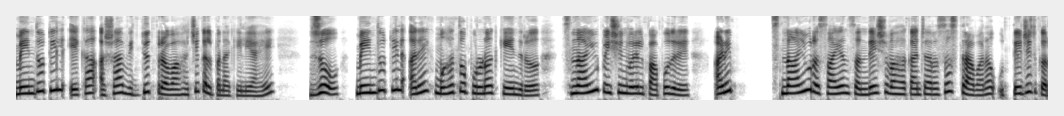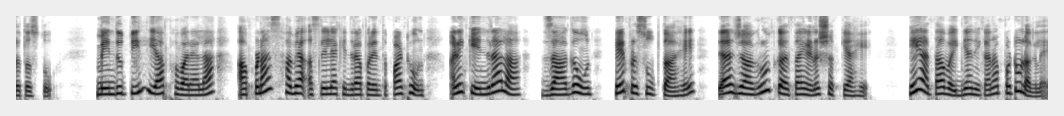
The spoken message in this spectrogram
मेंदूतील एका अशा विद्युत प्रवाहाची कल्पना केली आहे जो मेंदूतील अनेक महत्त्वपूर्ण केंद्र स्नायू पेशींवरील पापुद्रे आणि स्नायू रसायन संदेशवाहकांच्या रसस्त्रावाला उत्तेजित करत असतो. मेंदूतील या फवाऱ्याला आपणास हव्या असलेल्या केंद्रापर्यंत पाठवून आणि केंद्राला जागवून हे प्रसुप्त आहे त्याला जागृत करता येणं शक्य आहे. हे आता वैज्ञानिकांना पटू लागलंय.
